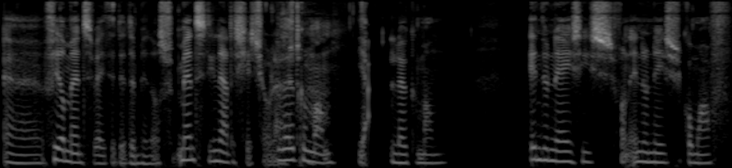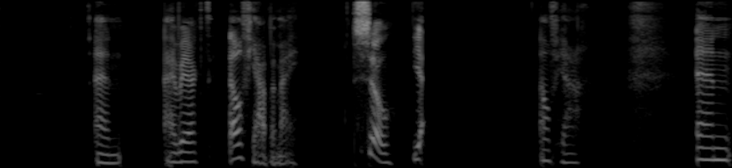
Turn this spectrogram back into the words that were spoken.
Eh, veel mensen weten dit inmiddels. Mensen die naar de shitshow luisteren. leuke man. Ja, leuke man. Indonesisch, van Indonesisch kom af. En hij werkt elf jaar bij mij. Zo. Elf jaar. En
